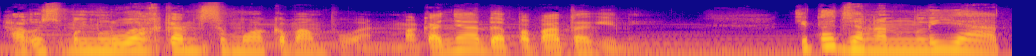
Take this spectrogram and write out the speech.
harus mengeluarkan semua kemampuan. Makanya ada pepatah gini. Kita jangan ngeliat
